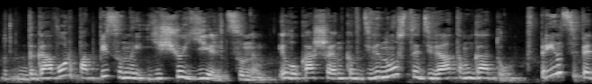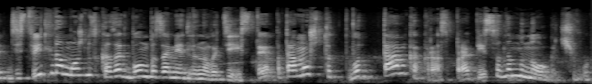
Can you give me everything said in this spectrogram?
договор, подписанный еще Ельциным и Лукашенко в 99 году. В принципе, действительно можно сказать бомба замедленного действия, потому что вот там как раз прописано много чего.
